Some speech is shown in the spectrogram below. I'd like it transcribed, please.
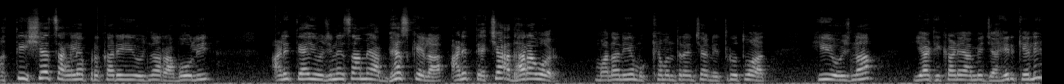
अतिशय चांगल्या प्रकारे ही योजना राबवली. आणि त्या योजनेचा आम्ही अभ्यास केला आणि त्याच्या आधारावर माननीय मुख्यमंत्र्यांच्या नेतृत्वात ही योजना या ठिकाणी आम्ही जाहीर केली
